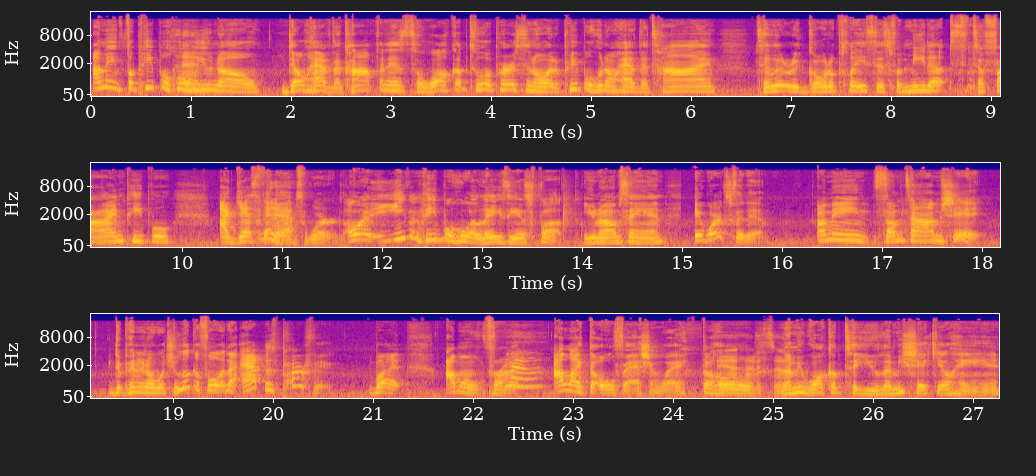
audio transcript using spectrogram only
I mean, for people who, And- you know, don't have the confidence to walk up to a person or the people who don't have the time to literally go to places for meetups to find people, I guess the Yeah. apps work. Or even people who are lazy as fuck, you know what I'm saying? It works for them. I mean, sometimes shit, depending on what you're looking for, the app is perfect. But I won't front. Yeah. I like the old fashioned way. The whole too. let me walk up to you, let me shake your hand,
